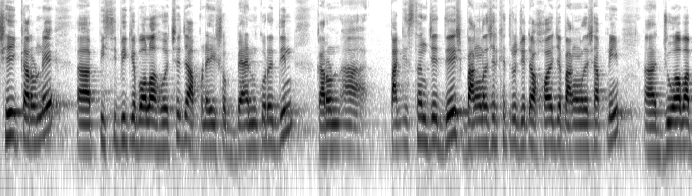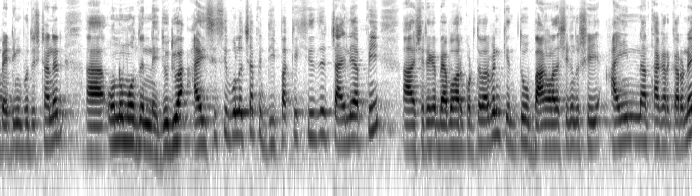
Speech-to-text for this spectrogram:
সেই কারণে পিসিবিকে বলা হয়েছে যে আপনারা এইসব ব্যান করে দিন। কারণ পাকিস্তান যে দেশ, বাংলাদেশের ক্ষেত্রে যেটা হয় যে বাংলাদেশ আপনি জুয়া বা ব্যাটিং প্রতিষ্ঠানের অনুমোদন নেই। যদিও আইসিসি বলেছে আপনি দ্বিপাক্ষিক সিরিজে চাইলে আপনি সেটাকে ব্যবহার করতে পারবেন, কিন্তু বাংলাদেশে কিন্তু সেই আইন না থাকার কারণে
